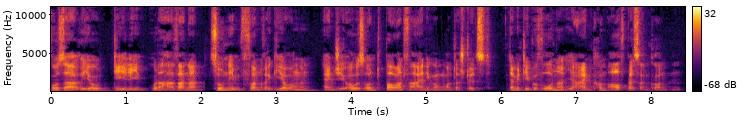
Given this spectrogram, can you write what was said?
Rosario, Delhi oder Havanna zunehmend von Regierungen, NGOs und Bauernvereinigungen unterstützt, damit die Bewohner ihr Einkommen aufbessern konnten.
